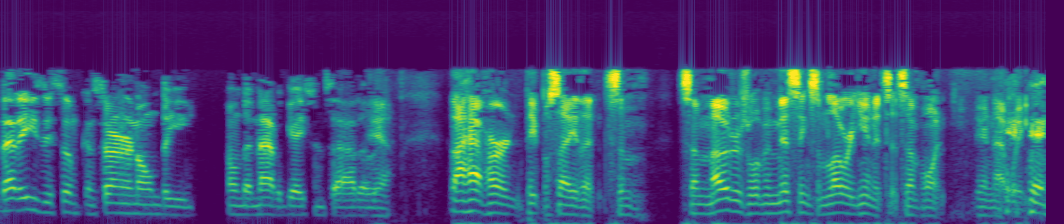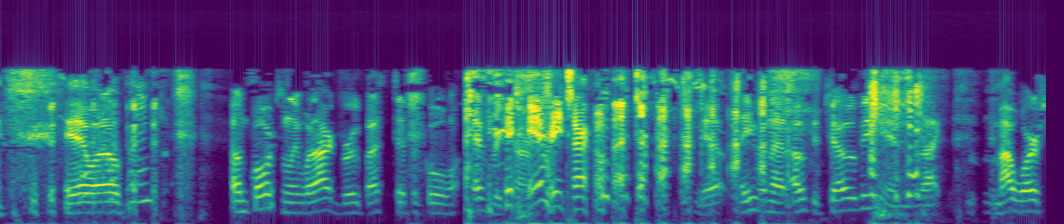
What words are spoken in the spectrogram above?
that eases some concern on the on the navigation side of it. Yeah. I have heard people say that some some motors will be missing some lower units at some point during that week. yeah, well, unfortunately, with our group, that's typical every term. Every tournament. yep, even at Okeechobee, and like my worst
